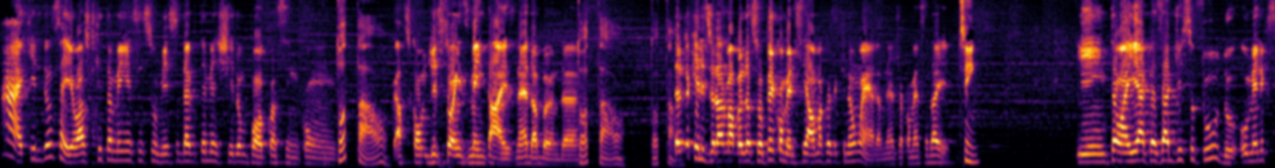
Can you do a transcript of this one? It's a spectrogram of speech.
Ah, é que não sei, eu acho que também esse sumiço deve ter mexido um pouco, assim, com Total, as condições mentais, né, da banda. total, total. Tanto que eles viraram uma banda super comercial, uma coisa que não era, né? Já começa daí. Sim, E então aí, apesar disso tudo, o Menix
